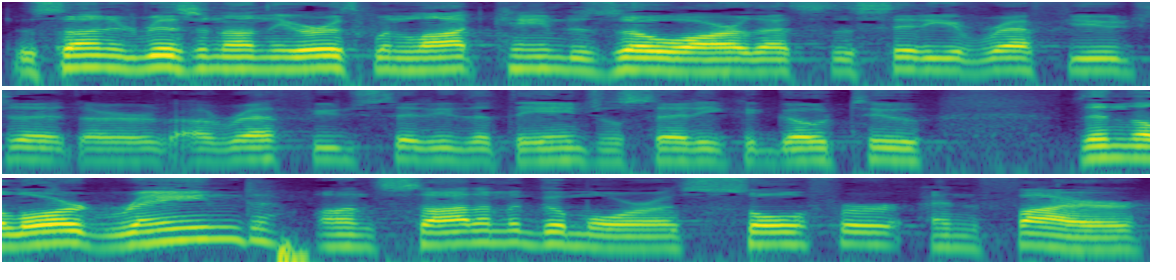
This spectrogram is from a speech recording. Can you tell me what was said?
The sun had risen on the earth when Lot came to Zoar. That's the city of refuge, that, or a refuge city that the angel said he could go to. Then the Lord rained on Sodom and Gomorrah sulfur and fire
